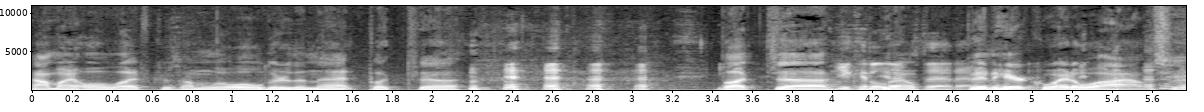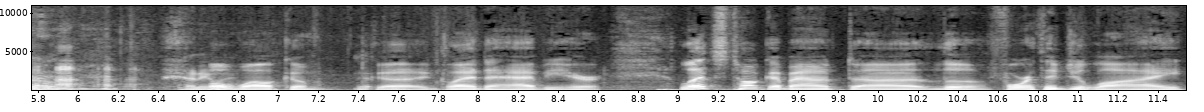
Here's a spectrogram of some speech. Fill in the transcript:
Not my whole life because I'm a little older than that, but But uh, you could have left know, that. Been here quite a while, so anyway. well, welcome. Uh, glad to have you here. Let's talk about uh, the Fourth of July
